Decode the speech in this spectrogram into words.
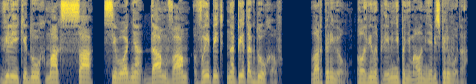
великий дух Макс Са, сегодня дам вам выпить напиток духов. Лар перевел. Половина племени понимала меня без перевода.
